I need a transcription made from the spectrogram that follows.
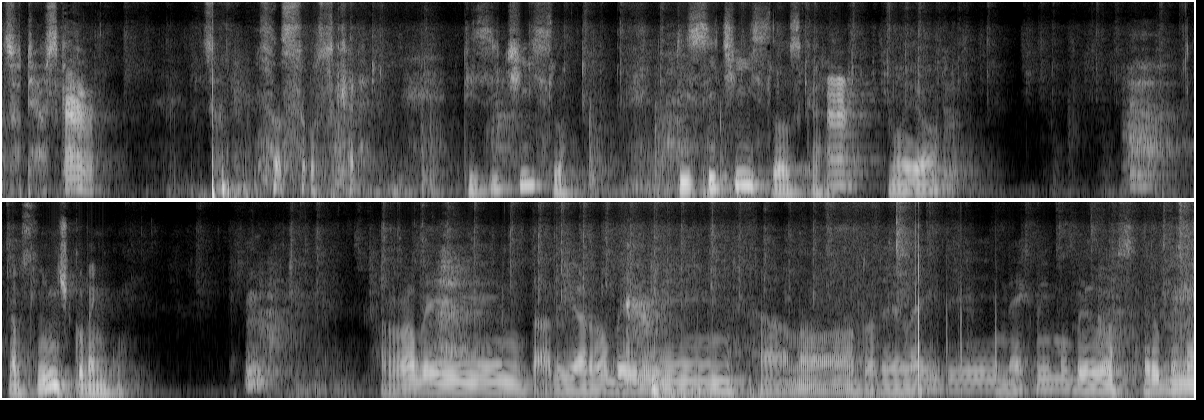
Co ty, Oskar? Co, jsi, Oskar? Ty jsi číslo. Ty jsi číslo, Oskar. No jo. Tam sluníčko venku. Robin, tady je Robin. Ano, tady je Lady. Nech mi mobil, Robina.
